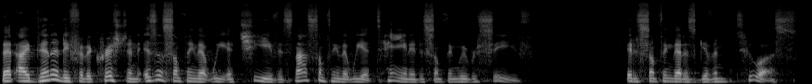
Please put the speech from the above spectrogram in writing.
that identity for the Christian isn't something that we achieve, it's not something that we attain, it is something we receive. it is something that is given to us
